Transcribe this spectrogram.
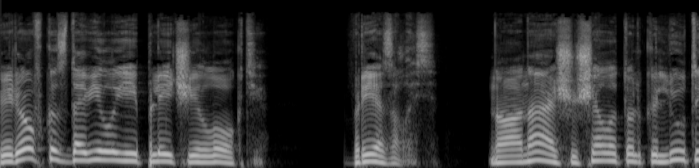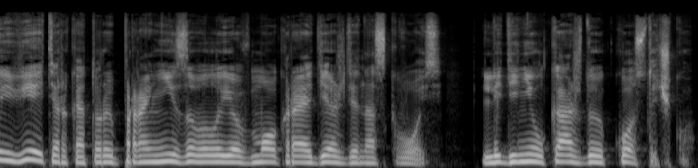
Веревка сдавила ей плечи и локти. Врезалась. Но она ощущала только лютый ветер, который пронизывал ее в мокрой одежде насквозь, леденил каждую косточку.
